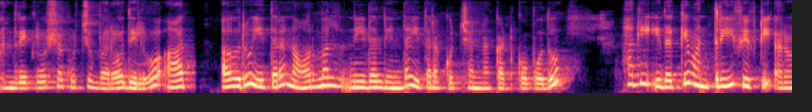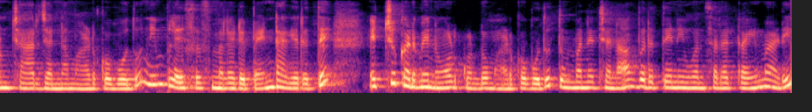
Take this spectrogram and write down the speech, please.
ಅಂದರೆ ಕ್ರೋಶ ಕುಚ್ಚು ಬರೋದಿಲ್ವೋ ಆ, ಅವರು ಈ ಥರ ನಾರ್ಮಲ್ ನೀಡಲ್ನಿಂದ ಈ ಥರ ಕುಚ್ಚನ್ನು ಕಟ್ಕೋಬೋದು. ಹಾಗೆ ಇದಕ್ಕೆ ಒಂದು ತ್ರೀ ಫಿಫ್ಟಿ ಅರೌಂಡ್ ಚಾರ್ಜನ್ನು ಮಾಡ್ಕೋಬೋದು. ನಿಮ್ಮ ಪ್ಲೇಸಸ್ ಮೇಲೆ ಡಿಪೆಂಡ್ ಆಗಿರುತ್ತೆ. ಹೆಚ್ಚು ಕಡಿಮೆ ನೋಡಿಕೊಂಡು ಮಾಡ್ಕೋಬೋದು. ತುಂಬಾ ಚೆನ್ನಾಗಿ ಬರುತ್ತೆ. ನೀವು ಒಂದು ಸಲ ಟ್ರೈ ಮಾಡಿ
